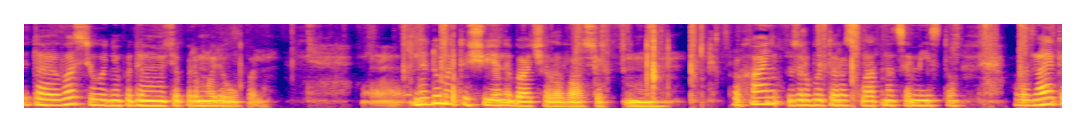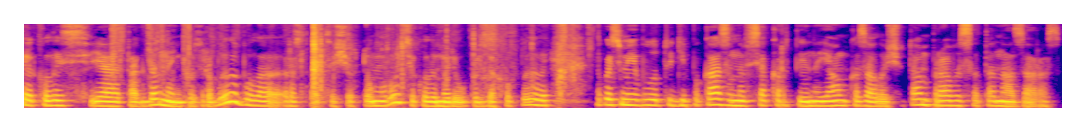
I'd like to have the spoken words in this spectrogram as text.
Вітаю вас. Сьогодні подивимося про Маріуполь. Е, Не думайте, що я не бачила ваших прохань зробити розклад на це місто. Але знаєте, колись я так давненько зробила, була розклад це ще в тому році, коли Маріуполь захопили. Якось мені було тоді показана вся картина. Я вам казала, що там правий сатана зараз.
